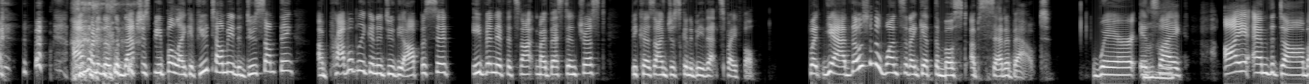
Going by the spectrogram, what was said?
I'm one of those obnoxious people. Like if you tell me to do something, I'm probably going to do the opposite, even if it's not in my best interest, because I'm just going to be that spiteful. But yeah, those are the ones that I get the most upset about, where it's Mhm. like, I am the Dom,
